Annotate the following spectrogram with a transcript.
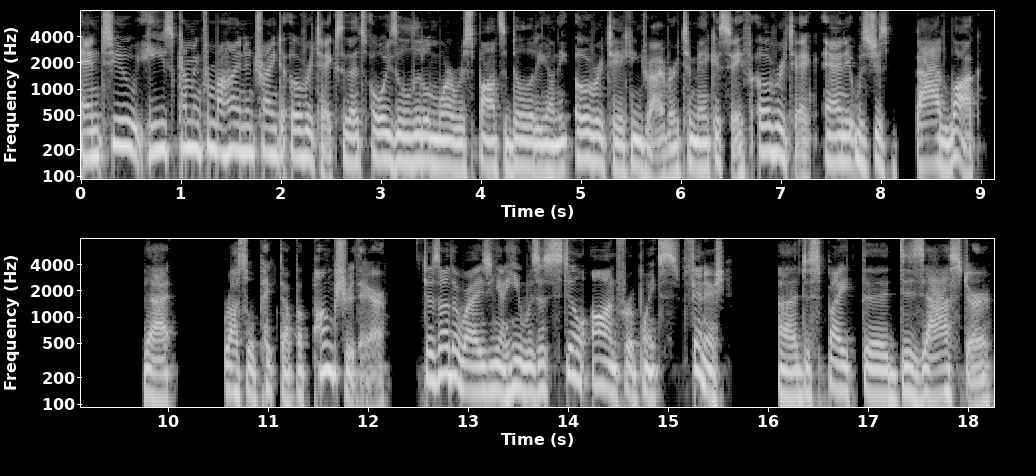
And two, he's coming from behind and trying to overtake. So that's always a little more responsibility on the overtaking driver to make a safe overtake. And it was just bad luck that Russell picked up a puncture there. Because otherwise, you know, he was still on for a point finish, uh, despite the disaster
